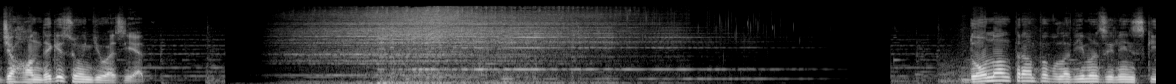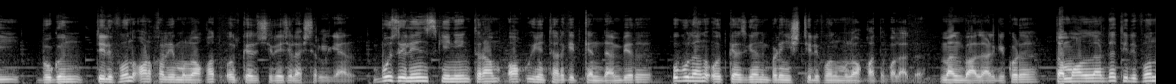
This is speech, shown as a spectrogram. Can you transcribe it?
جهاندگی سونگی وزید. Donald Trump va Vladimir Zelenskiy bugun telefon orqali muloqot o'tkazish rejalashtirilgan. Bu Zelenskiyning Trump Oq uyini tark etgandan beri u bilan o'tkazgan birinchi telefon muloqoti bo'ladi. Manbalarga ko'ra, tomonlarda telefon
